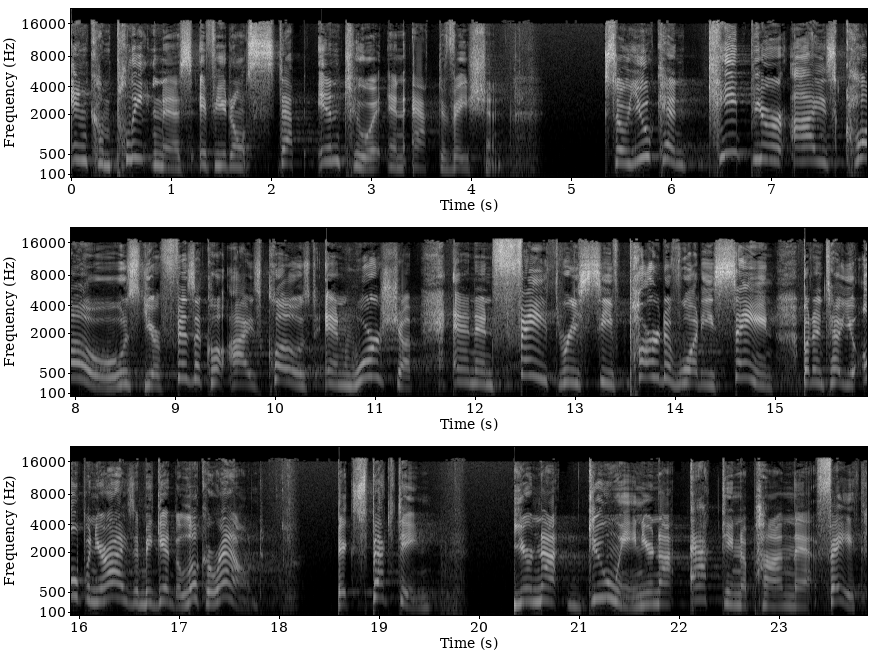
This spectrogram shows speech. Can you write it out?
incompleteness if you don't step into it in activation. So you can keep your eyes closed, your physical eyes closed in worship and in faith receive part of what he's saying, but until you open your eyes and begin to look around, expecting you're not doing, you're not acting upon that faith.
